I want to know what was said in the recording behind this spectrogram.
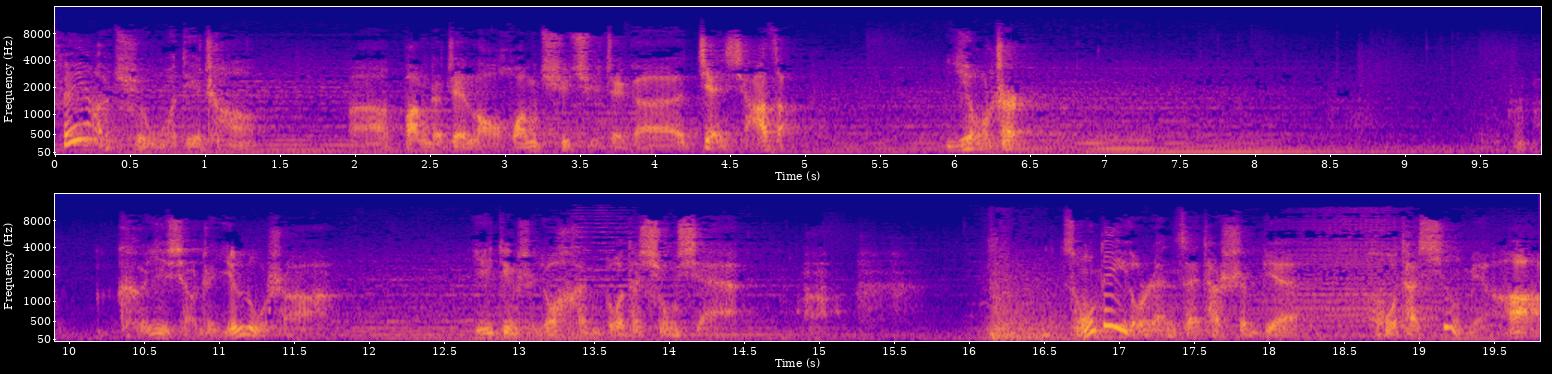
非要去武帝城，啊，帮着这老黄去取这个剑匣子，幼稚。可一想这一路上，一定是有很多的凶险啊，总得有人在他身边护他性命啊。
